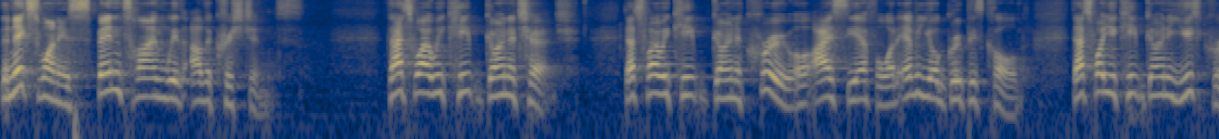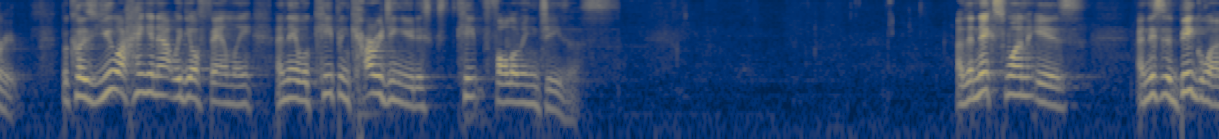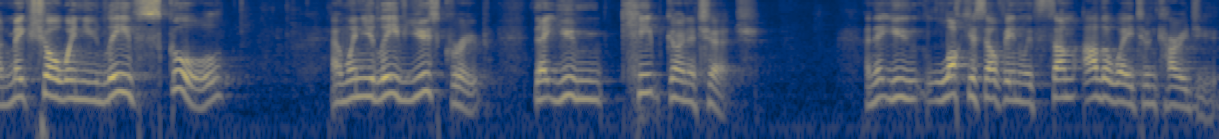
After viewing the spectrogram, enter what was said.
The next one is spend time with other Christians. That's why we keep going to church. That's why we keep going to Cru or ISCF or whatever your group is called. That's why you keep going to youth group because you are hanging out with your family and they will keep encouraging you to keep following Jesus. Uh, the next one is and this is a big one, make sure when you leave school and when you leave youth group that you keep going to church and that you lock yourself in with some other way to encourage you.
